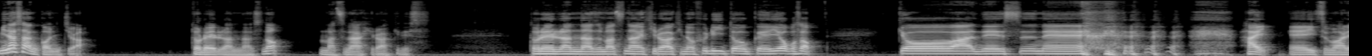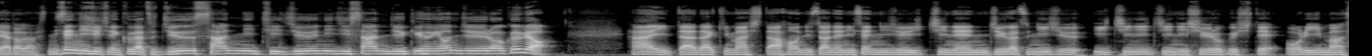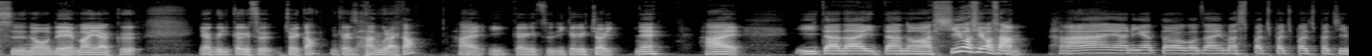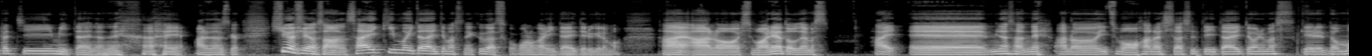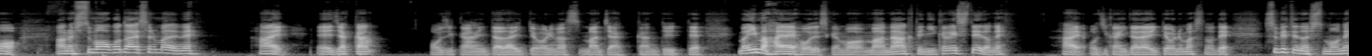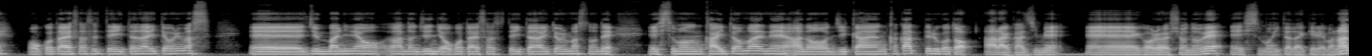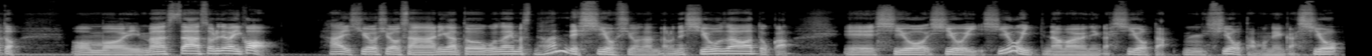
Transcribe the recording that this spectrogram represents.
皆さんこんにちは。トレイルランナーズの松永博明です。トレイルランナーズ松永博明のフリートークへようこそ。今日はですね、はい、えー、いつもありがとうございます。2021年9月13日12時39分46秒。はい、いただきました。本日はね、2021年10月21日に収録しておりますので、まあ、約、約1ヶ月ちょいか ?1 ヶ月半ぐらいか？はい、1ヶ月、1ヶ月ちょい。ね。はい。いただいたのは、しおしおさん。はい、ありがとうございます。パチパチパチパチパチ、みたいなね。はい、あれなんですけど、しおしおさん、最近もいただいてますね。9月9日にいただいてるけども。はい、あの、質問ありがとうございます。はい。えー、皆さんね、あの、いつもお話しさせていただいておりますけれども、あの、質問をお答えするまでね、はい、えー、若干、お時間いただいております。まあ、若干と言って、まあ、今早い方ですけども、まあ、長くて2ヶ月程度ね、はい、お時間いただいておりますので、すべての質問ね、お答えさせていただいております。えー、順番にね、あの、順次お答えさせていただいておりますので、えー、質問回答までね、あの、時間かかってること、あらかじめ、えー、ご了承の上、え、質問いただければなと思います。さあ、それでは行こうはい、塩塩さんありがとうございます。なんで塩塩なんだろうね。塩沢とか、えー、塩、塩い。塩いって名前はねえが、塩田。うん、塩田もねえが、塩、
